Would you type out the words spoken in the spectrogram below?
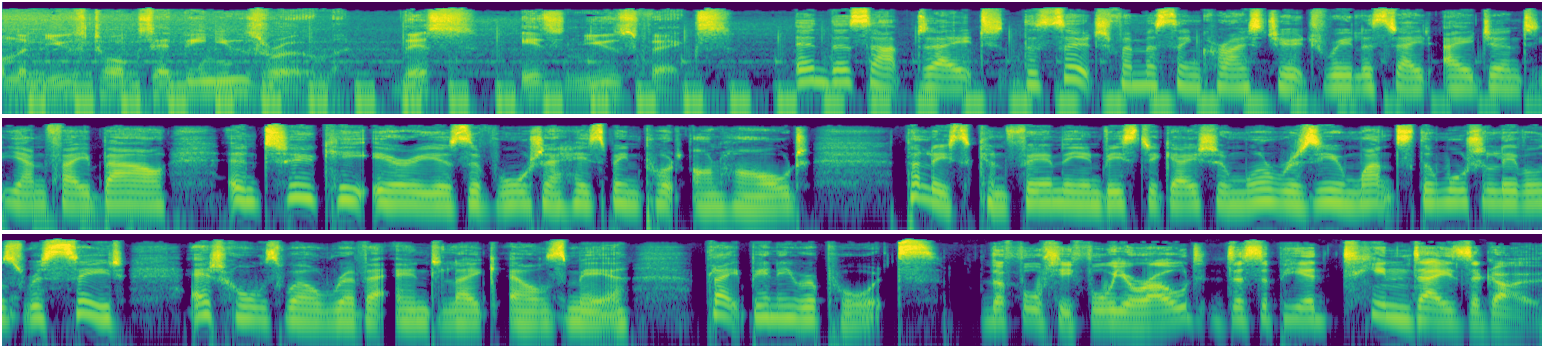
From the Newstalk ZB Newsroom, this is Newsfix. In this update, the search for missing Christchurch real estate agent Yanfei Bao in two key areas of water has been put on hold. Police confirm the investigation will resume once the water levels recede at Halswell River and Lake Ellesmere. Plate Benny reports. The 44 year old disappeared 10 days ago,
